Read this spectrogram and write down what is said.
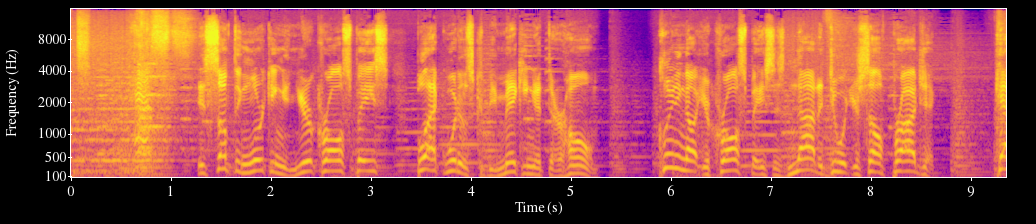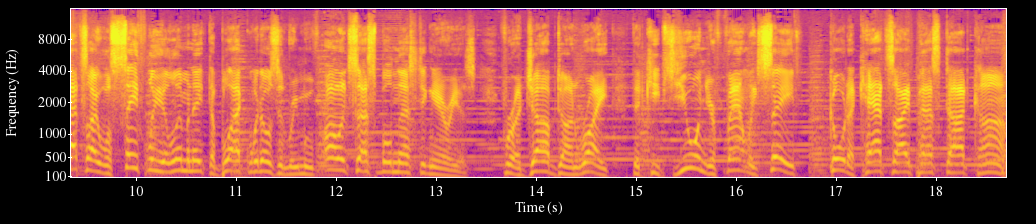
much pests. Is something lurking in your crawl space? Black Widows could be making it their home. Cleaning out your crawl space is not a do it yourself project. Catseye will safely eliminate the black widows and remove all accessible nesting areas. For a job done right that keeps you and your family safe, go to catseyepest.com.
